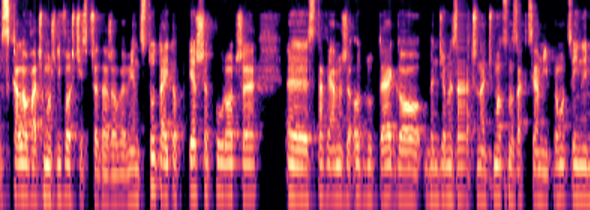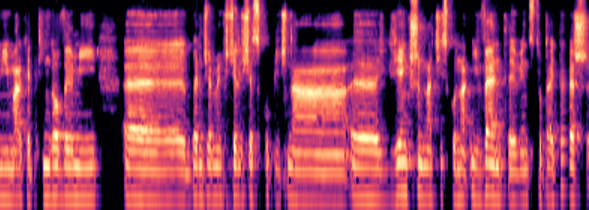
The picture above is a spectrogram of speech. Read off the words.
skalować możliwości sprzedażowe, więc tutaj to pierwsze półrocze e, stawiamy, że od lutego będziemy zaczynać mocno z akcjami promocyjnymi, marketingowymi, e, będziemy chcieli się skupić na e, większym nacisku na eventy, więc tutaj też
